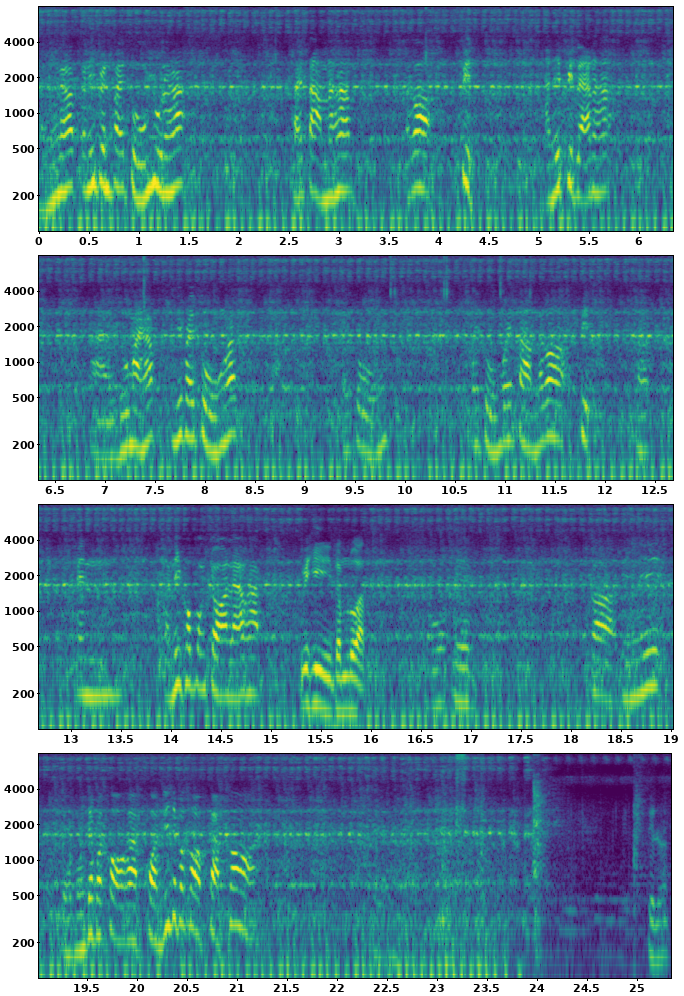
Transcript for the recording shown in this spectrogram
อันนี้นะครับ อันนี้เป็นไฟสูงอยู่นะฮะ ไฟต่ำนะครับ แล้วก็ปิด อันนี้ปิดแล้วนะฮะอ่าดูใหม่ครับ นี่ไฟสูงครับ ไฟสูง ไฟสูงไฟต่ำแล้วก็ปิดครับ เป็นตอนนี้ครบวงจรแล้วครับ วิธีตำรวจ โอเค ก็ทีนี้เดี๋ยวผมจะประกอบกับ ก่อนที่จะประกอบกับก็ปิดแล้ว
